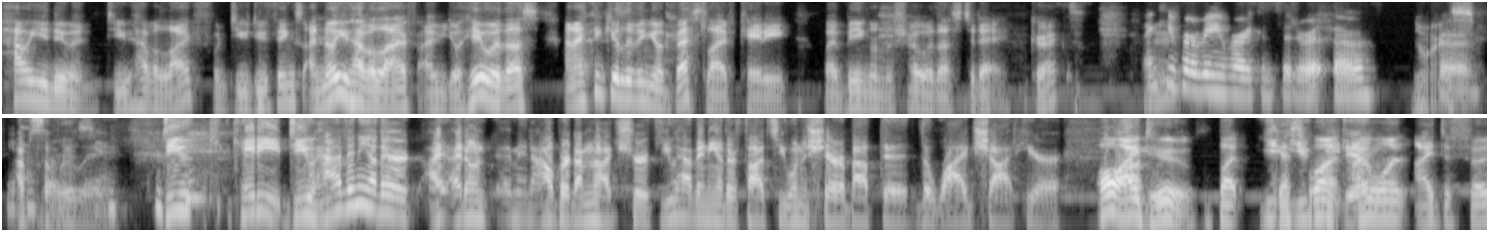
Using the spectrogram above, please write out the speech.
How are you doing? Do you have a life, or do you do things? I know you have a life. and you're here with us, and I think you're living your best life, Katie, by being on the show with us today. Correct? Thank you for being very considerate, though. No for, worries. you know, Absolutely. Do you, Katie? Do you have any other? I, I don't. I mean, Albert, I'm not sure if you have any other thoughts you want to share about the the wide shot here. Oh, I Um, do. But you- guess you- you what? do? I want. I defer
